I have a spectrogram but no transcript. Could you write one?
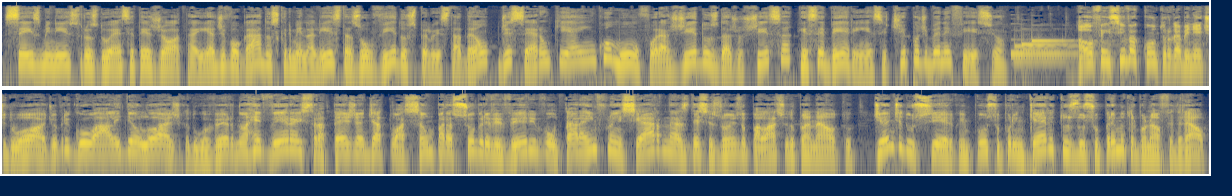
Seis ministros do STJ e advogados criminalistas ouvidos pelo Estadão disseram que é incomum foragidos da Justiça receberem esse tipo de benefício. A ofensiva contra o gabinete do ódio obrigou a ala ideológica do governo a rever a estratégia de atuação para sobreviver e voltar a influenciar nas decisões do Palácio do Planalto. Diante do cerco imposto por inquéritos do Supremo Tribunal Federal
